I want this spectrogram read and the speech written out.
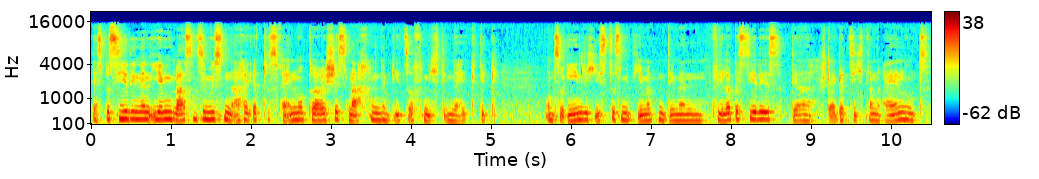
es passiert Ihnen irgendwas und Sie müssen nachher etwas Feinmotorisches machen, dann geht es oft nicht in der Hektik. Und so ähnlich ist das mit jemandem, dem ein Fehler passiert ist, der steigert sich dann rein und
